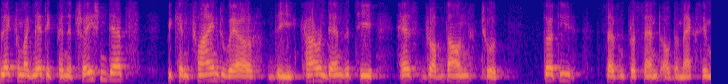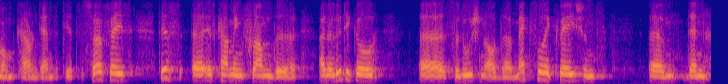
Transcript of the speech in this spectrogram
electromagnetic penetration depth we can find where the current density has dropped down to 37% of the maximum current density at the surface. This uh, is coming from the analytical uh, solution of the Maxwell equations, um, then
